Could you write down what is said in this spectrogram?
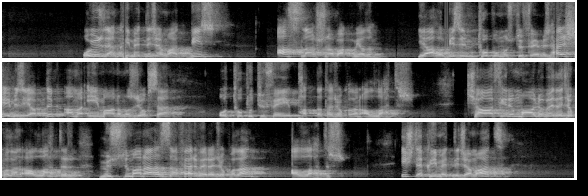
O yüzden kıymetli cemaat biz asla şuna bakmayalım. Yahu bizim topumuz, tüfeğimiz, her şeyimizi yaptık ama imanımız yoksa o topu tüfeği patlatacak olan Allah'tır. Kafiri mağlup edecek olan Allah'tır. Müslümana zafer verecek olan Allah'tır. İşte kıymetli cemaat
